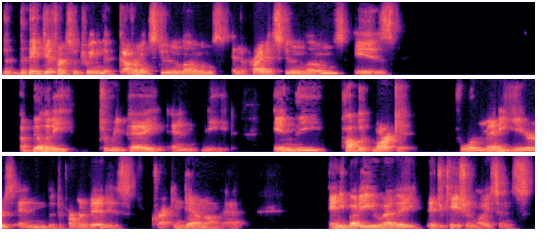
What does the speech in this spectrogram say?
the, the big difference between the government student loans and the private student loans is ability to repay and need. In the public market for many years, and the Department of Ed is cracking down on that, anybody who had a education license,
